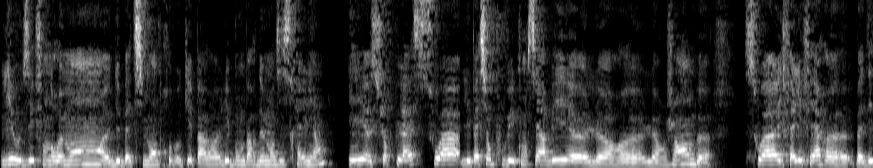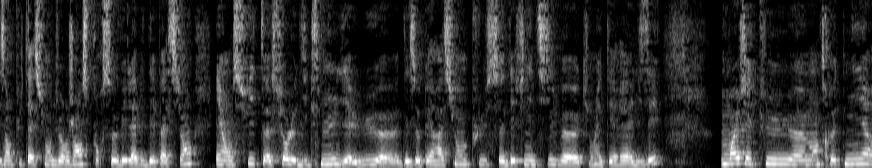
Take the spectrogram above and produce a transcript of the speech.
liés aux effondrements de bâtiments provoqués par les bombardements israéliens. Et euh, sur place, soit les patients pouvaient conserver euh, euh, leurs jambes, soit il fallait faire bah, des amputations d'urgence pour sauver la vie des patients. Et ensuite, sur le Dixmude, il y a eu des opérations plus définitives qui ont été réalisées. Moi, j'ai pu m'entretenir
